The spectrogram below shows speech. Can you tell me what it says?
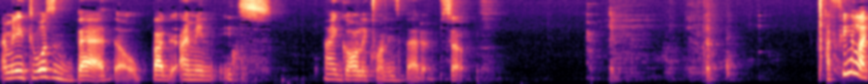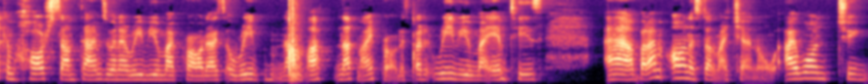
I mean, it wasn't bad though, but I mean, it's my garlic one is better. So I feel like I'm harsh sometimes when I review my products or re- not, not my products, but review my empties. Uh, but I'm honest on my channel. I want to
